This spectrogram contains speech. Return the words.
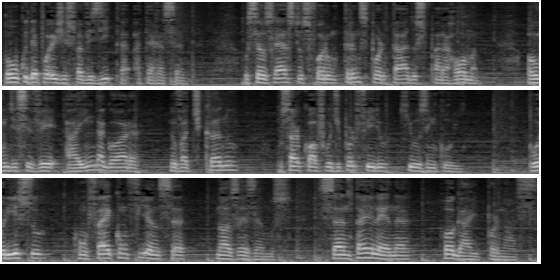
pouco depois de sua visita à Terra Santa. Os seus restos foram transportados para Roma, onde se vê ainda agora, no Vaticano, o sarcófago de Porfírio que os inclui. Por isso, com fé e confiança, nós rezamos. Santa Helena, rogai por nós.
